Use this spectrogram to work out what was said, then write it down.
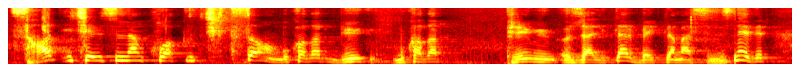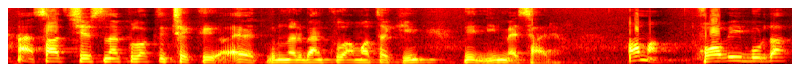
saat içerisinden kulaklık çıktığı zaman bu kadar büyük, bu kadar premium özellikler beklemezsiniz. Nedir? Ha, saat içerisinden kulaklık çekiyor. Evet bunları ben kulağıma takayım, dinleyeyim vesaire. Ama Huawei burada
